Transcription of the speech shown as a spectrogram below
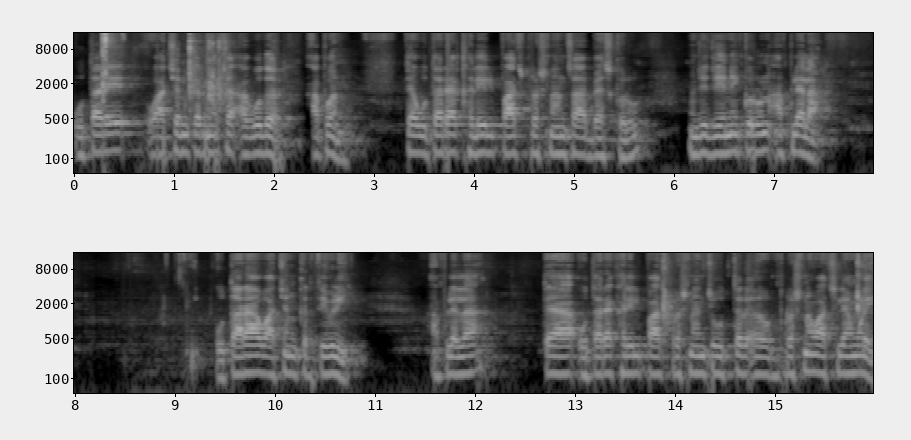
उतारे वाचन करण्याच्या अगोदर आपण त्या उतार्याखालील पाच प्रश्नांचा अभ्यास करू. म्हणजे जेणेकरून आपल्याला उतारा वाचन करतेवेळी आपल्याला त्या उतार्याखालील पाच प्रश्नांचे उत्तर प्रश्न वाचल्यामुळे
